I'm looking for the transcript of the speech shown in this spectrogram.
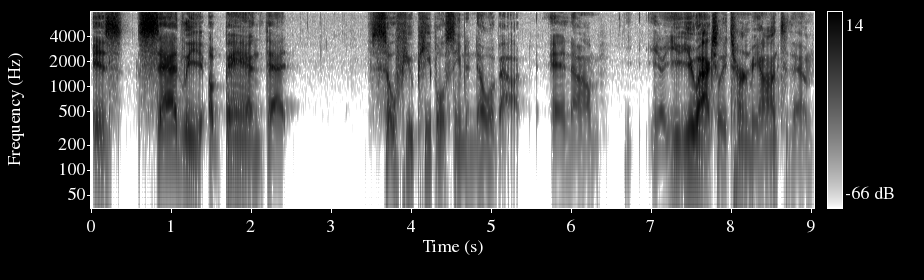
is sadly a band that so few people seem to know about and um you know you, you actually turned me on to them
